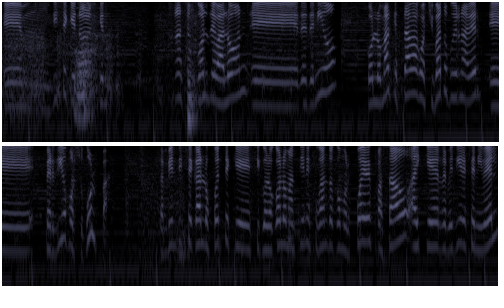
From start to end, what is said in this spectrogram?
Em, dice que no, hace un gol de balón detenido. Con lo mal que estaba Guachipato pudieron haber perdido por su culpa. También dice Carlos Fuentes que si Colo Colo mantiene jugando como el jueves pasado, hay que repetir ese nivel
